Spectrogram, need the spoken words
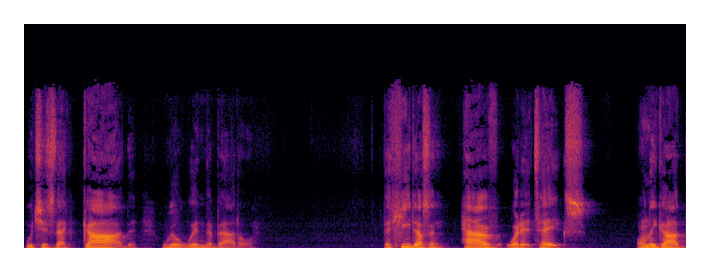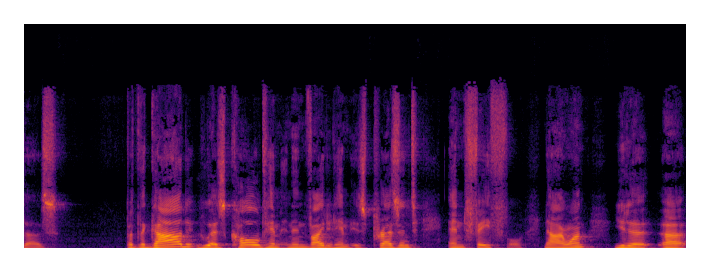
which is that God will win the battle. That he doesn't have what it takes, only God does. But the God who has called him and invited him is present and faithful. Now, I want you to uh,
